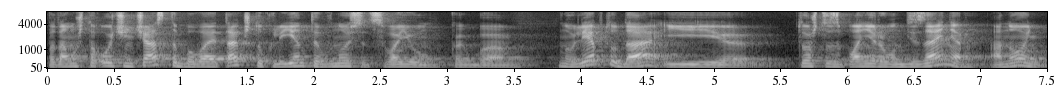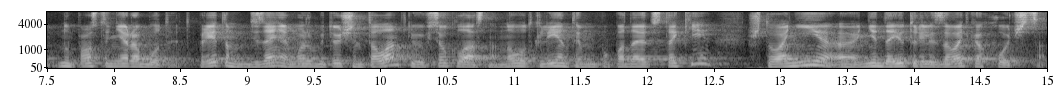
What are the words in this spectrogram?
Потому что очень часто бывает так, что клиенты вносят свою как бы, ну, лепту, да, и то, что запланирован дизайнер, оно ну, просто не работает. При этом дизайнер может быть очень талантливый, все классно, но вот клиенты ему попадаются такие, что они э, не дают реализовать как хочется.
